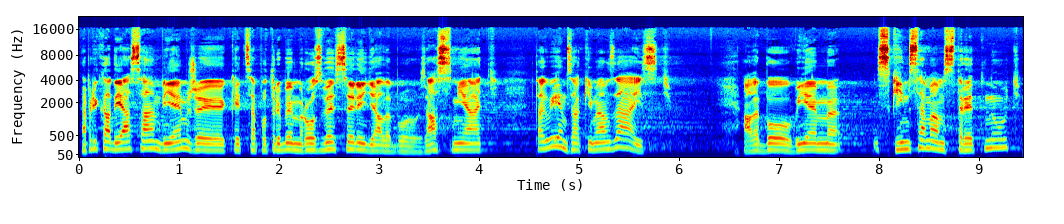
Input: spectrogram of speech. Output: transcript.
Napríklad ja sám viem, že keď sa potrebujem rozveseliť alebo zasmiať, tak viem, za kým mám zájsť. Alebo viem, s kým sa mám stretnúť,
